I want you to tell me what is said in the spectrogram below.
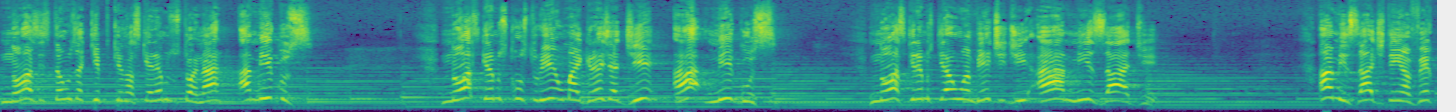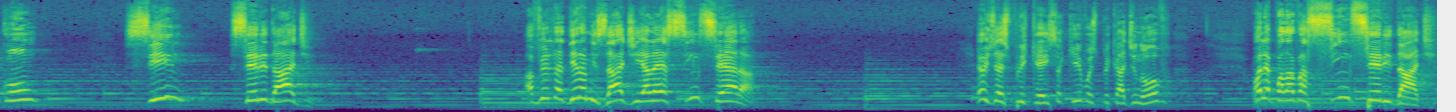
Nós estamos aqui porque nós queremos nos tornar amigos. Nós queremos construir uma igreja de amigos. Nós queremos criar um ambiente de amizade. A amizade tem a ver com sinceridade. A verdadeira amizade, ela é sincera. Eu já expliquei isso aqui, vou explicar de novo. Olha a palavra sinceridade.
